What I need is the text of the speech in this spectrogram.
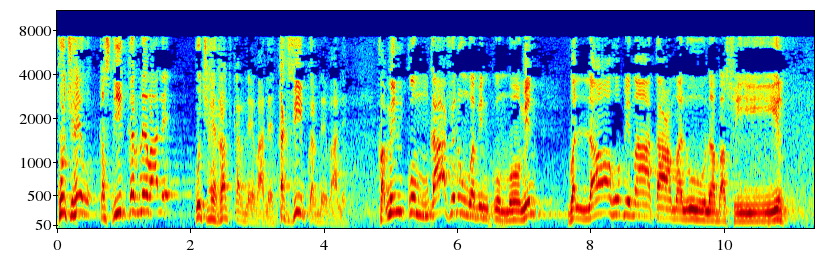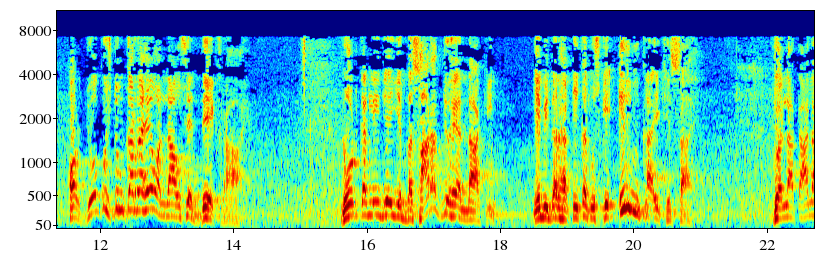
کچھ ہے تصدیق کرنے والے کچھ ہے رد کرنے والے تقزیب کرنے والے۔ فمن کم کافر ومن کم مومن و اللہ بما تعملون بصیر اور جو کچھ تم کر رہے ہو، اللہ اسے دیکھ رہا ہے۔ نوٹ کر لیجیے، یہ بسارت جو ہے اللہ کی، یہ بھی در حقیقت اس کے علم کا ایک حصہ ہے۔ جو اللہ تعالی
